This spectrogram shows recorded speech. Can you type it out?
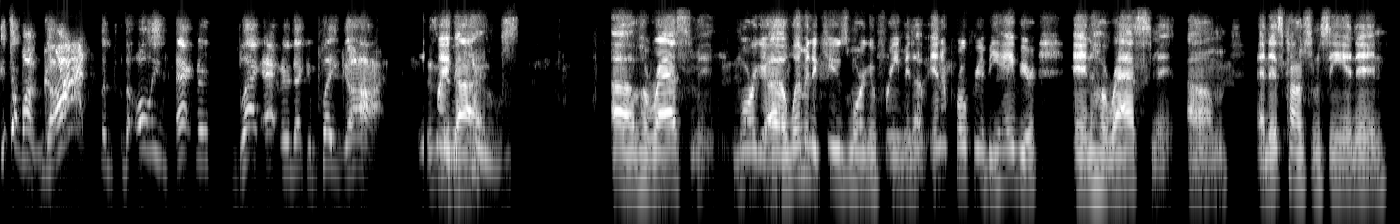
You talking about God? The, the only actor, black actor that can play God is play God. accused of harassment. Morgan, uh, women accuse Morgan Freeman of inappropriate behavior and harassment. Um, and this comes from CNN.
